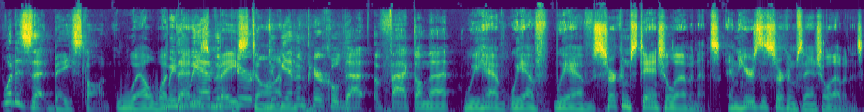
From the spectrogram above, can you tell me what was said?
What is that based on? Well, what I mean, that is based empir- on Do we have empirical dat- fact on that? we have we have we have circumstantial evidence, and here's the circumstantial evidence:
